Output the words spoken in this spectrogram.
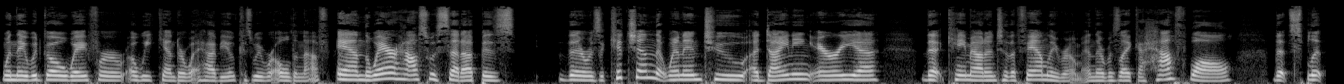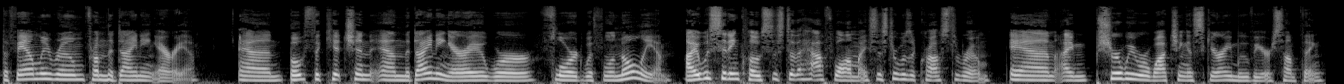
when they would go away for a weekend or what have you because we were old enough. And the way our house was set up is there was a kitchen that went into a dining area that came out into the family room, and there was like a half wall that split the family room from the dining area. and both the kitchen and the dining area were floored with linoleum. I was sitting closest to the half wall. My sister was across the room, and I'm sure we were watching a scary movie or something.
